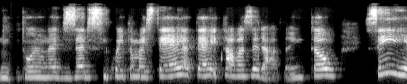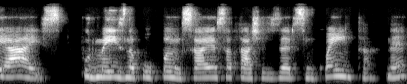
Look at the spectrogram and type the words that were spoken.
em torno né, de 0,50 mais TR, a TR estava zerada. Então, 100 reais por mês na poupança a essa taxa de 0,50, né,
